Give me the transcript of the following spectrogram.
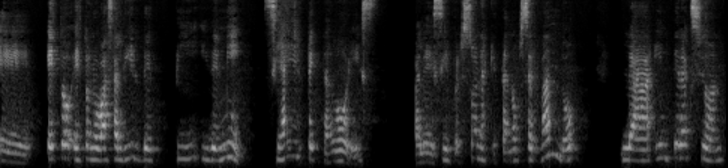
eh, esto, esto no va a salir de ti y de mí. Si hay espectadores, vale decir, personas que están observando la interacción,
